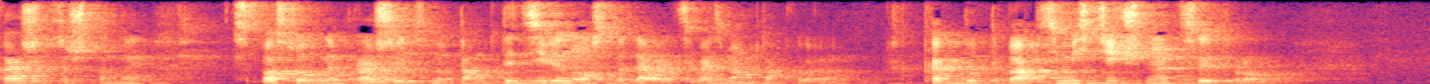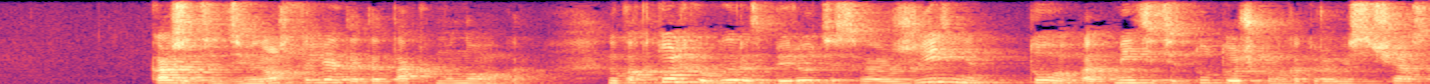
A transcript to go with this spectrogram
Кажется, что мы способны прожить, ну там, до 90, давайте возьмем такую, как будто бы оптимистичную цифру. Кажется, 90 лет это так много. Но как только вы разберете свою жизнь, то отметите ту точку, на которой вы сейчас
